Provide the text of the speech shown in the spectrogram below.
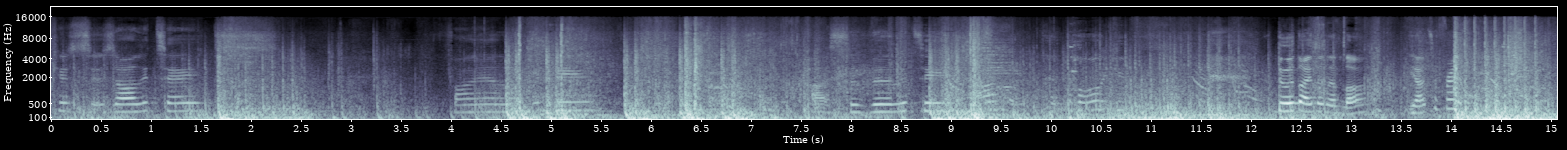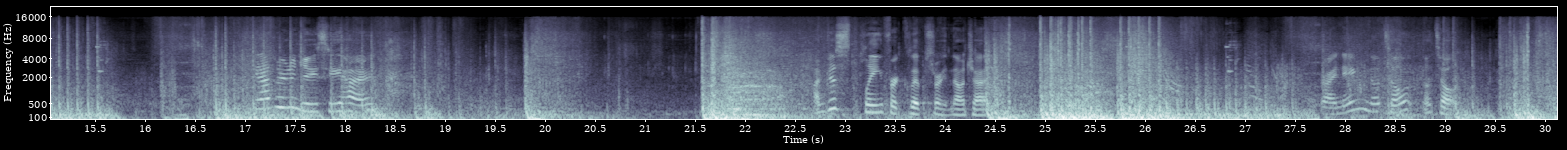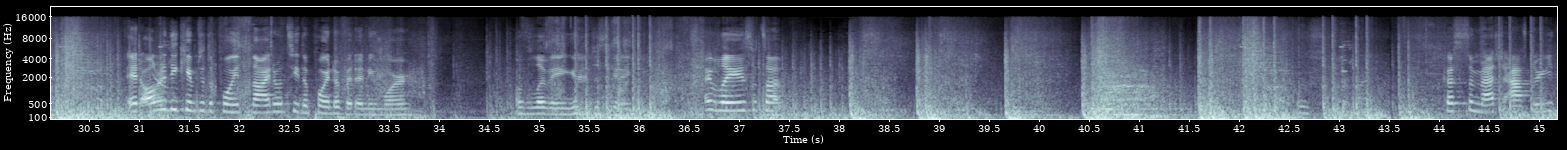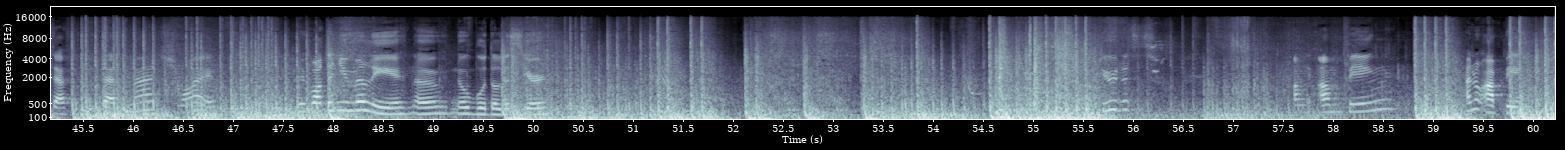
Kiss is all it takes. You. Possibility. Oh, you. Do tayo tatlo. Yeah, it's a friend. Good afternoon, JC. Hi. I'm just playing for clips right now, Chad. Grinding? No tilt? No tilt. It already came to the point, now I don't see the point of it anymore. Of living. just kidding. Hi Blaze, what's up? Oof. Custom match after you death death match? Why? We bought the new Millie. No, no Boodle this year. Dude, it's... Ang amping? Anong upping?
